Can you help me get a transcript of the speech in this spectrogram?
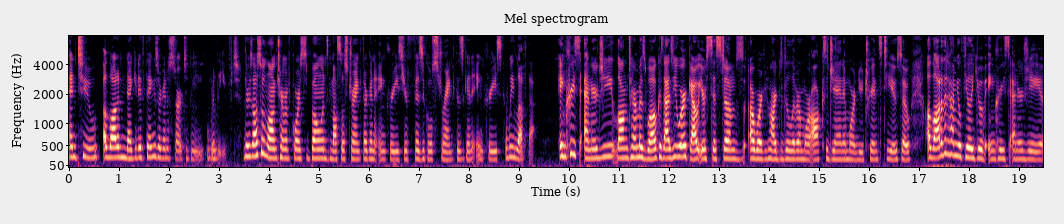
And two, a lot of negative things are going to start to be relieved. There's also long term, of course, bones, muscle strength are going to increase, your physical strength is going to increase. We love that increased energy long term as well because as you work out your systems are working hard to deliver more oxygen and more nutrients to you so a lot of the time you'll feel like you have increased energy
